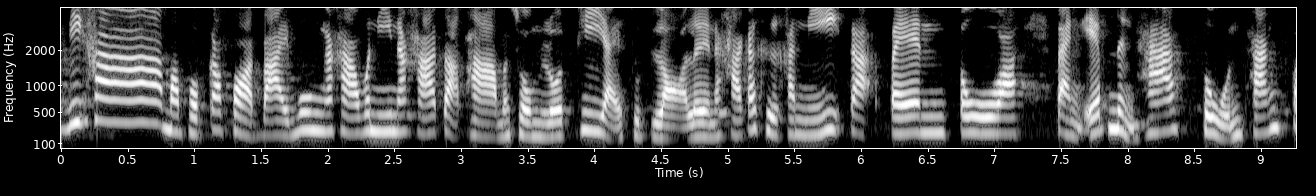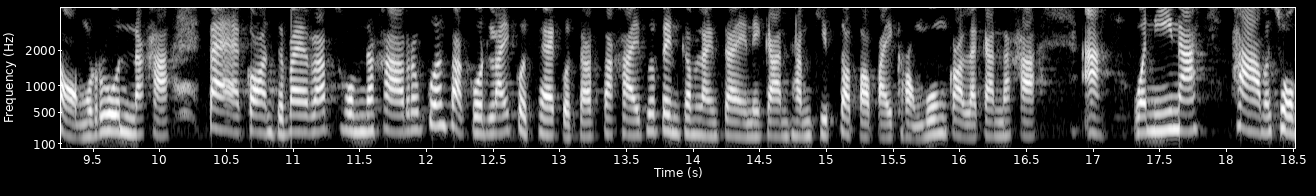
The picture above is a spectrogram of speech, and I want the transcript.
ัสดีค่ะ มาพบกับฟอร์ดบายบุ้งนะคะ วันนี้นะคะจะพามาชมรถพี่ใหญ่สุดหล่อเลยนะคะ ก็คือคันนี้จะเป็นตัวแต่ง F150 ทั้ง 2 รุ่นนะคะ แต่ก่อนจะไปรับชมนะคะรบกวนฝากกดไลค์กดแชร์กด Subscribe เพื่อเป็นกำลังใจในการทำคลิปต่อๆไปของบุ้งก่อนละกันนะคะอะวันนี้นะพามาชม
